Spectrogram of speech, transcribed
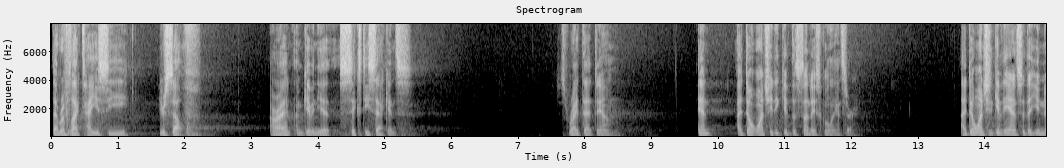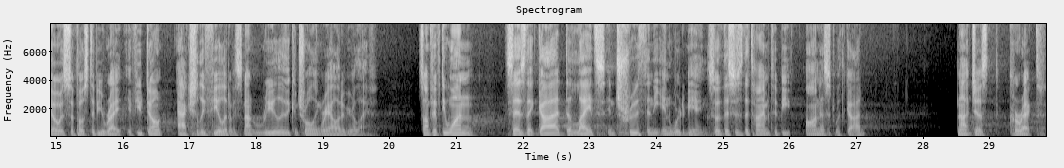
that reflect how you see yourself. All right? I'm giving you 60 seconds. Just write that down. And I don't want you to give the Sunday school answer. I don't want you to give the answer that you know is supposed to be right if you don't actually feel it, if it's not really the controlling reality of your life. Psalm 51 says that God delights in truth in the inward being. So this is the time to be honest with God, not just correct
